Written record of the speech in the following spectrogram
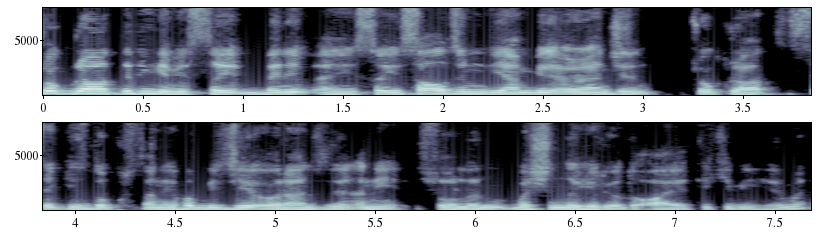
Çok rahat dediğim gibi sayı, benim hani sayısalcım diyen bir öğrencinin çok rahat 8-9 tane yapabileceği öğrencilerin hani soruların başında geliyordu ayet 2020.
